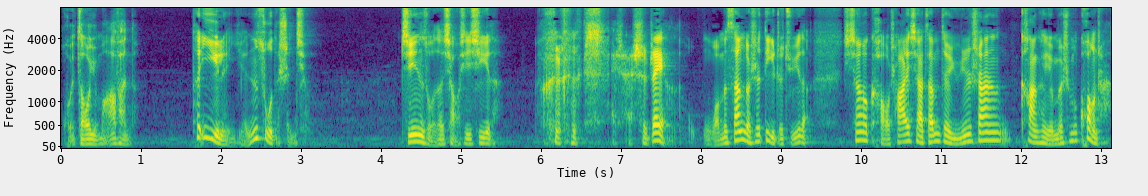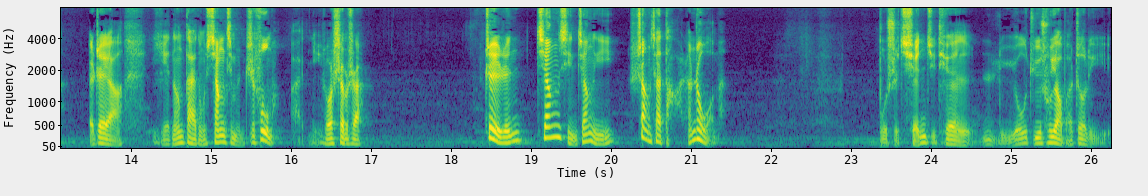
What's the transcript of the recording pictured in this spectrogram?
会遭遇麻烦的。他一脸严肃的神情。金锁的笑嘻嘻的，呵 呵，哎，是这样的，我们三个是地质局的，想要考察一下咱们这云山，看看有没有什么矿产，这样也能带动乡亲们致富嘛。哎，你说是不是？这人将信将疑，上下打量着我们。不是前几天旅游局说要把这里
